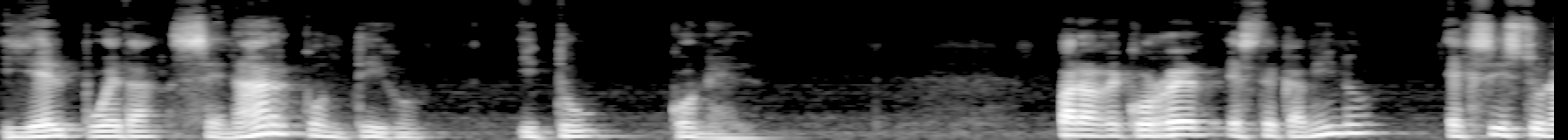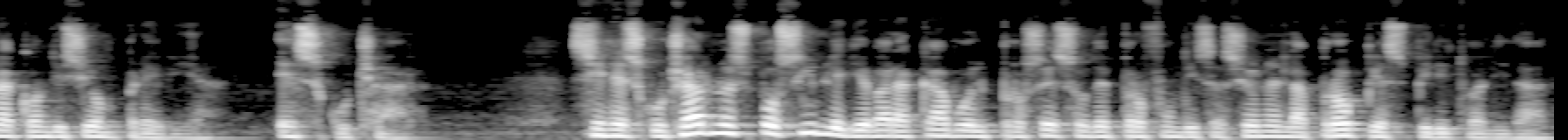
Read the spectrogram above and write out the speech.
y Él pueda cenar contigo y tú con Él. Para recorrer este camino, existe una condición previa, escuchar. Sin escuchar no es posible llevar a cabo el proceso de profundización en la propia espiritualidad.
